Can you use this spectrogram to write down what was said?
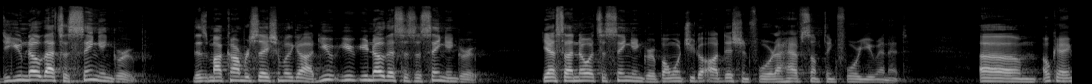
do you know that's a singing group? This is my conversation with God. You, you, you know this is a singing group. Yes, I know it's a singing group. I want you to audition for it. I have something for you in it. Um, okay.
